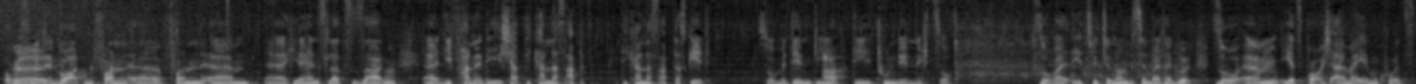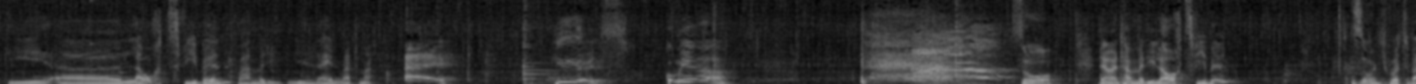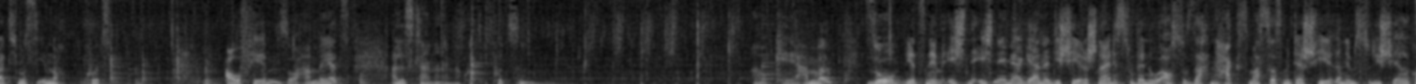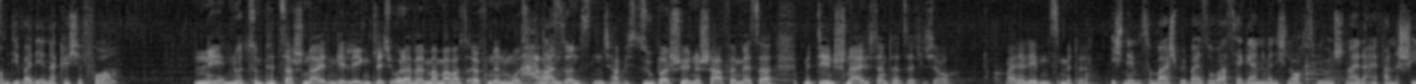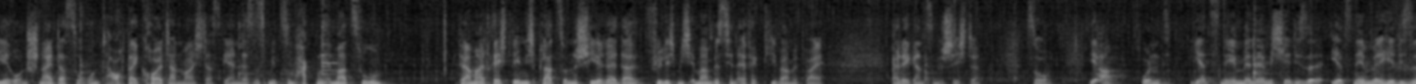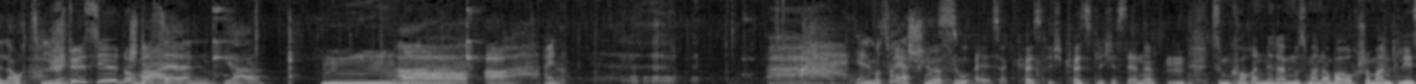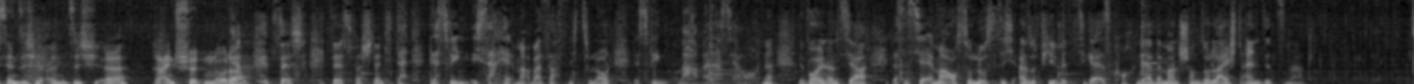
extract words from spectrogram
Um es äh, mit den Worten von, äh, von ähm, äh, hier Hensler zu sagen, äh, die Pfanne, die ich habe, die kann das ab. Die kann das ab, das geht. So, mit denen, die, Ah. die tun denen nicht so. So, weil jetzt wird hier noch ein bisschen weiter gerührt. So, ähm, jetzt brauche ich einmal eben kurz die äh, Lauchzwiebeln. Wo haben wir die, die da hinten? Warte mal. Ey! Hier jetzt! Komm her! So, damit haben wir die Lauchzwiebeln. So, und ich wollte, warte, ich muss die eben noch kurz aufheben. So, haben wir jetzt. Alles klar, einmal kurz putzen. Okay, haben wir. So, jetzt nehme ich, ich nehme ja gerne die Schere. Schneidest du, wenn du auch so Sachen hackst, machst du das mit der Schere? Nimmst du die Schere? Kommt die bei dir in der Küche vor? nee, nur zum Pizzaschneiden gelegentlich oder wenn man mal was öffnen muss. Ah, Aber ansonsten habe ich super schöne scharfe Messer. Mit denen schneide ich dann tatsächlich auch meine Lebensmittel. Ich nehme zum Beispiel bei sowas ja gerne, wenn ich Lauchzwiebeln schneide, einfach eine Schere und schneide das so runter. Auch bei Kräutern mache ich das gerne. Das ist mir zum Hacken immer zu. Wir haben halt recht wenig Platz und eine Schere, da fühle ich mich immer ein bisschen effektiver mit bei. Bei der ganzen Geschichte. So. Ja, und jetzt nehmen wir nämlich hier diese, jetzt nehmen wir hier diese Lauchzwiebeln. Stößchen nochmal. Stößchen, ja. Ah. Ein. Ah, den muss man ja schlürfen. So, Alter, köstlich, köstlich ist der, ne? Mm. Zum Kochen, ne, da muss man aber auch schon mal ein Gläschen sich, äh, sich äh, reinschütten, oder? Ja, selbst, selbstverständlich. Deswegen, ich sage ja immer, aber sag's nicht zu laut, deswegen machen wir das ja auch, ne? Wir wollen uns ja, das ist ja immer auch so lustig, also viel witziger ist Kochen ja, wenn man schon so leicht einen Sitzen hat.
